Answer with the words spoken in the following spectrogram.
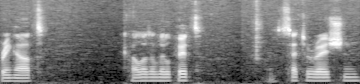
bring out colors a little bit, saturation.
